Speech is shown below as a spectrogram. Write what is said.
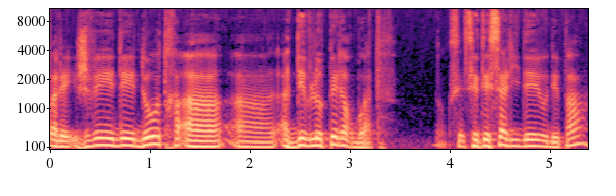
allez, je vais aider d'autres à, à, à développer leur boîte. C'était ça l'idée au départ.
